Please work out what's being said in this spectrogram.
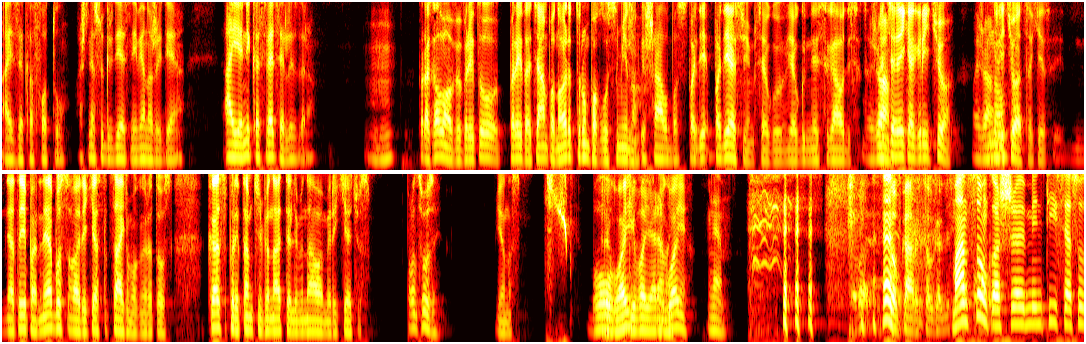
Aizeką Fotų. Aš nesu girdėjęs nei vieno žaidėjo. A, Janikas Vecelis dar. Mhm. Prakalbam apie praeitų, praeitą čempą, norit trumpą klausimyną. Iš Albos. Padė, padėsiu jums, jeigu, jeigu nesigaudysit. Važiuojam. Bet čia reikia greičiu. Važiuojam. Nu. Greičiu atsakyti. Ne taip ar nebus, o reikės atsakymo konkretaus. Kas praeitam čempionate eliminavo amerikiečius? Prancūzai. Vienas. Buvau Reaguoji? gyva arena. Reaguoji? Ne. Man sunku, aš mintysė su,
